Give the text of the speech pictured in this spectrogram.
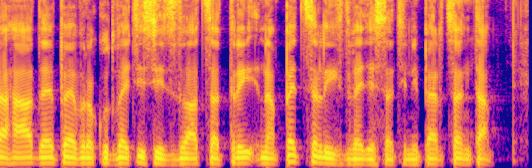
HDP v roku 2023 na 5,2%.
